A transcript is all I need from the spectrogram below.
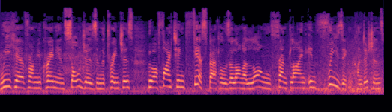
we hear from Ukrainian soldiers in the trenches who are fighting fierce battles along a long front line in freezing conditions.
